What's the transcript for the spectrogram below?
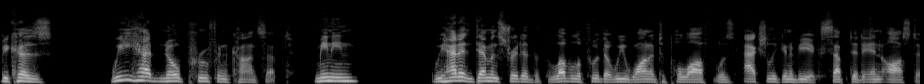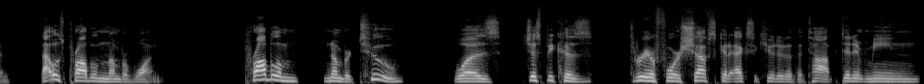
because we had no proof in concept, meaning we hadn't demonstrated that the level of food that we wanted to pull off was actually going to be accepted in Austin. That was problem number 1. Problem number 2 was just because three or four chefs could execute it at the top didn't mean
